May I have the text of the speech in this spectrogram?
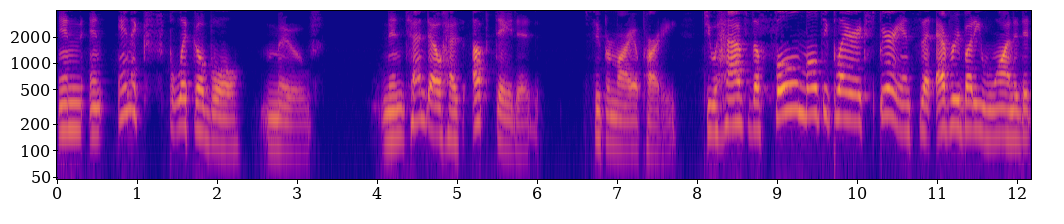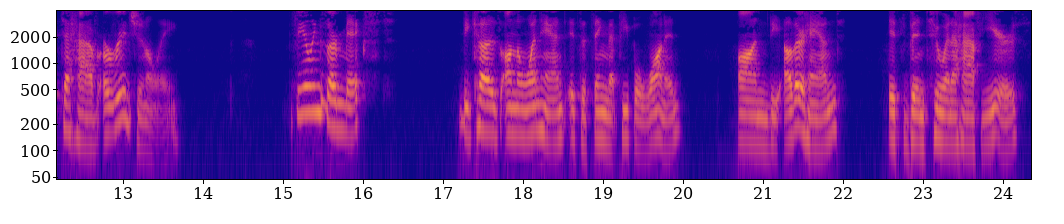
in an inexplicable move, Nintendo has updated Super Mario Party to have the full multiplayer experience that everybody wanted it to have originally. Feelings are mixed because on the one hand, it's a thing that people wanted. On the other hand, it's been two and a half years.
